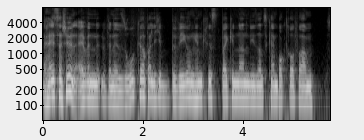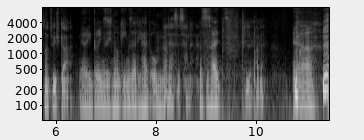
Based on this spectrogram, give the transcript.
Ja, ist ja schön, ey, wenn, wenn du so körperliche Bewegungen hinkriegst bei Kindern, die sonst keinen Bock drauf haben, ist natürlich geil. ja, die bringen sich nur gegenseitig halb um. Ja, Ne? das ist ja eine ganz Das ist halt, Pillepalle. ja.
